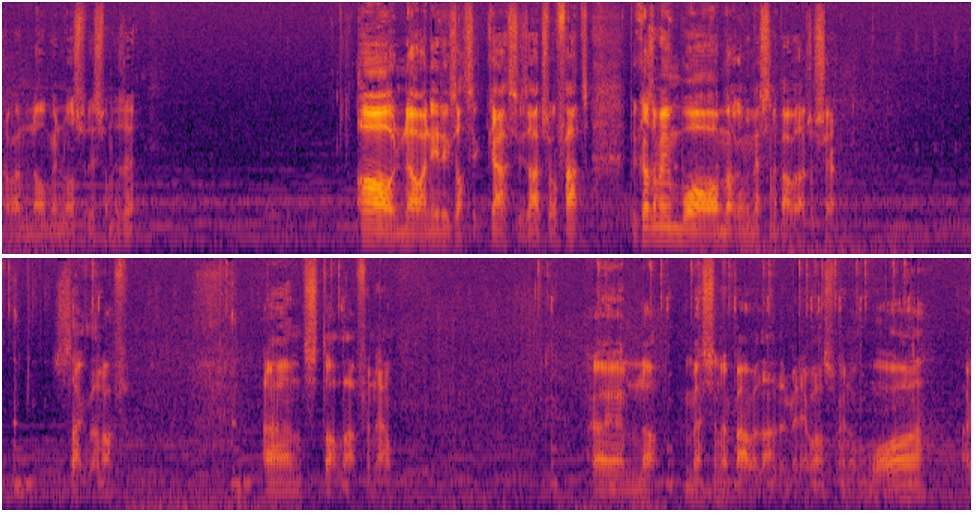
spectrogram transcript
I've got no minerals for this one, is it? Oh no, I need exotic gas. Is actual fact because I'm in war. I'm not going to be messing about with that just yet sack that off and stop that for now. I am not messing about with that at the minute whilst we're in a war. I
